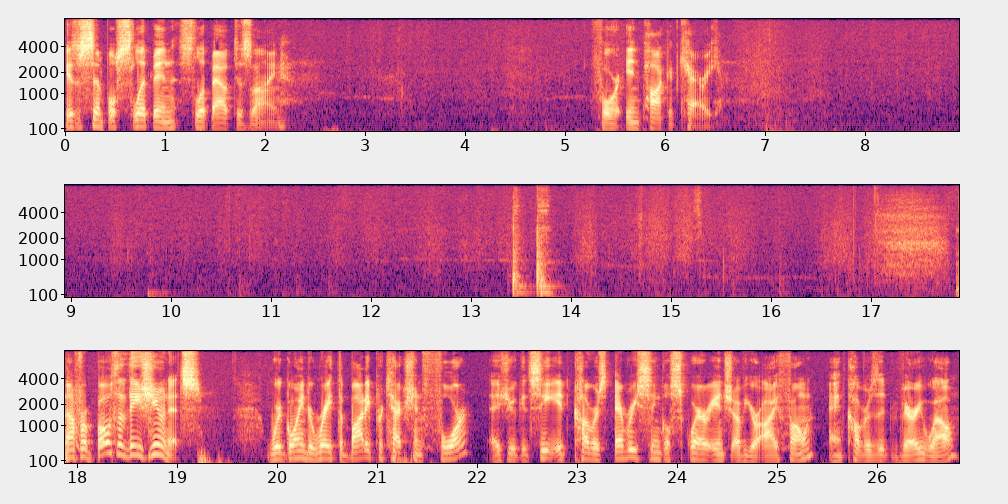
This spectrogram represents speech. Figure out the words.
is a simple slip-in, slip-out design for in-pocket carry. Now for both of these units, we're going to rate the body protection 4. As you can see, it covers every single square inch of your iPhone and covers it very well.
